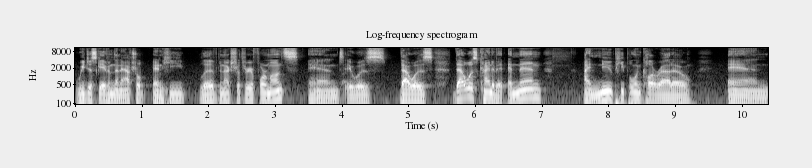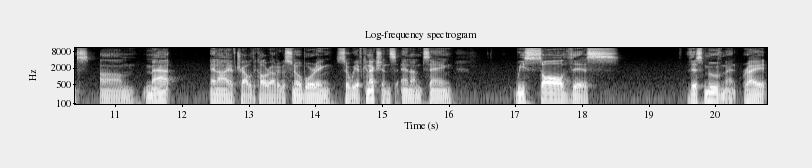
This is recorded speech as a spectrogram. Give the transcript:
we just gave him the natural, and he lived an extra three or four months, and it was that was that was kind of it. And then I knew people in Colorado, and um, Matt and I have traveled to Colorado to go snowboarding, so we have connections. And I'm saying we saw this this movement, right,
